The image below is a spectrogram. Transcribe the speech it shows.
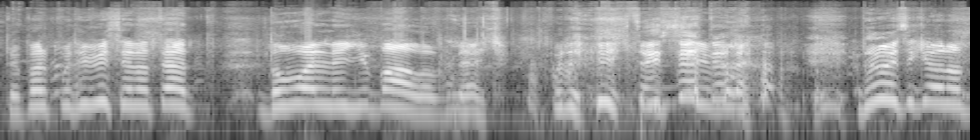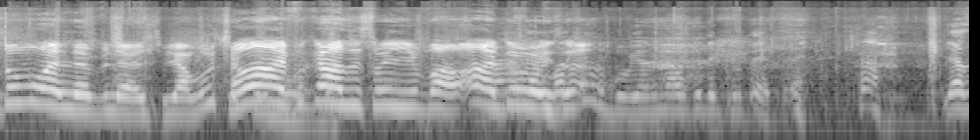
Тепер подивіться на те довольне їбало, блядь. Подивіться всі, блядь. Дивись, яке воно довольне, блядь. Я лучше Давай, показуй своє їбало. А, дивись. бордюр був, я не мав куди крутити. Я зараз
